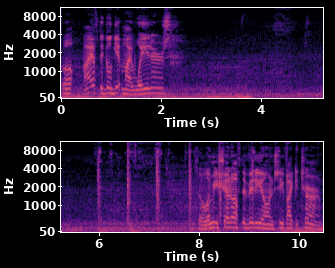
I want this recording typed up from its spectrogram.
Well, I have to go get my waders. So let me shut off the video and see if I can turn.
